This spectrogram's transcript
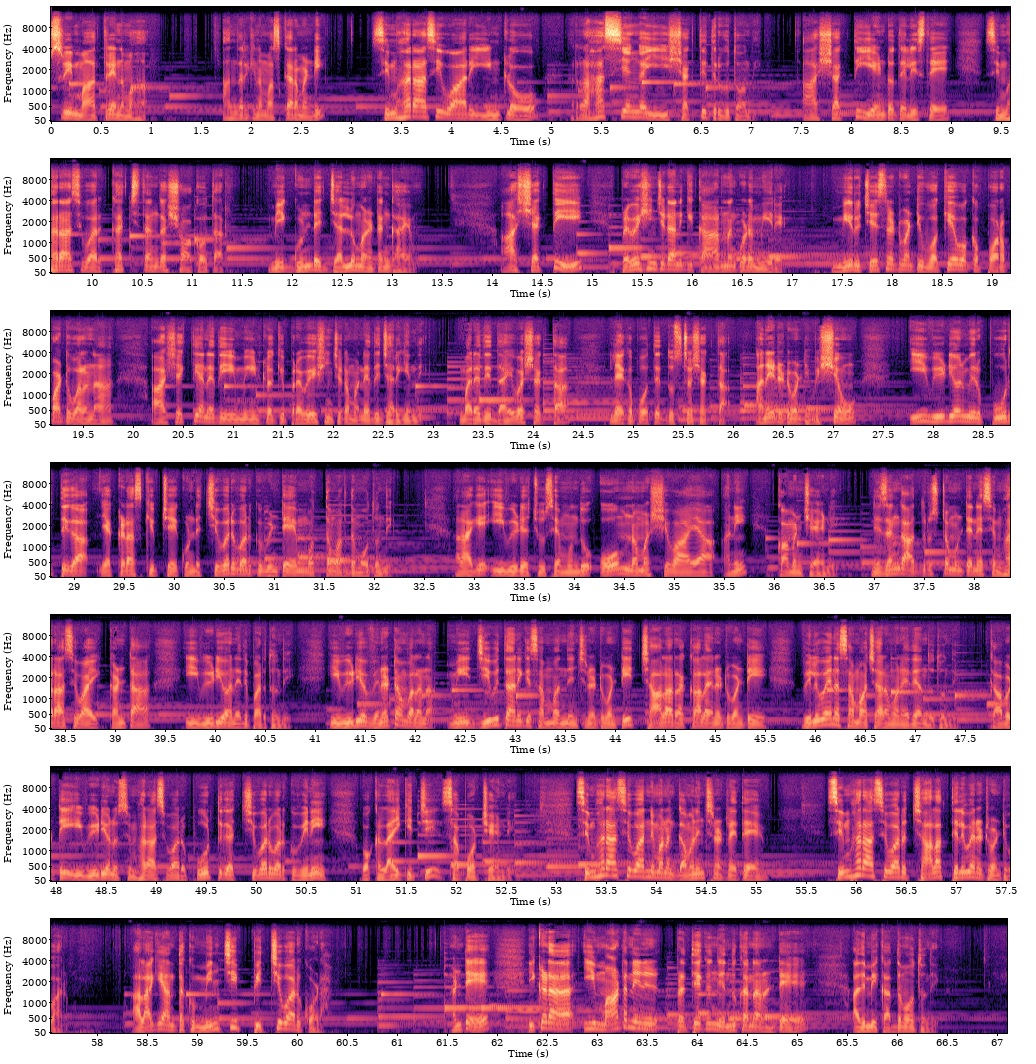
శ్రీ మాత్రే నమ. అందరికీ నమస్కారం అండి సింహరాశి వారి ఇంట్లో రహస్యంగా ఈ శక్తి తిరుగుతోంది. ఆ శక్తి ఏంటో తెలిస్తే సింహరాశి వారు ఖచ్చితంగా షాక్ అవుతారు. మీ గుండె జల్లు మనటం గాయం. ఆ శక్తి ప్రవేశించడానికి కారణం కూడా మీరే. మీరు చేసినటువంటి ఒకే ఒక పొరపాటు వలన ఆ శక్తి అనేది మీ ఇంట్లోకి ప్రవేశించడం అనేది జరిగింది. మరి అది దైవశక్త లేకపోతే దుష్టశక్త అనేటటువంటి విషయం ఈ వీడియోని మీరు పూర్తిగా ఎక్కడా స్కిప్ చేయకుండా చివరి వరకు వింటే మొత్తం అర్థమవుతుంది. అలాగే ఈ వీడియో చూసే ముందు ఓం నమ శివాయ అని కామెంట్ చేయండి. నిజంగా అదృష్టం ఉంటేనే సింహరాశి వాయి కంట ఈ వీడియో అనేది పడుతుంది. ఈ వీడియో వినటం వలన మీ జీవితానికి సంబంధించినటువంటి చాలా రకాలైనటువంటి విలువైన సమాచారం అనేది అందుతుంది. కాబట్టి ఈ వీడియోను సింహరాశి వారు పూర్తిగా చివరి వరకు విని ఒక లైక్ ఇచ్చి సపోర్ట్ చేయండి. సింహరాశి వారిని మనం గమనించినట్లయితే సింహరాశి వారు చాలా తెలివైనటువంటి వారు. అలాగే అంతకు మించి పిచ్చివారు కూడా. అంటే ఇక్కడ ఈ మాట నేను ప్రత్యేకంగా ఎందుకన్నానంటే అది మీకు అర్థమవుతుంది.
